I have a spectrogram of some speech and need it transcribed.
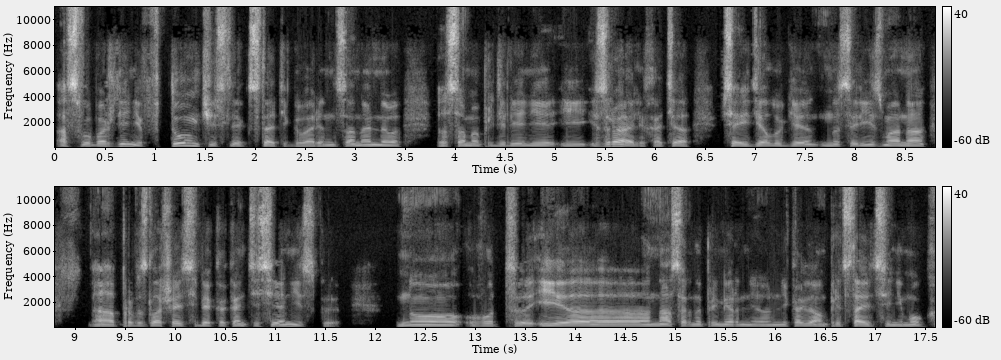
освобождения, в том числе, кстати говоря, национального самоопределения и Израиля, хотя вся идеология насыризма, она а, провозглашает себя как антисионистскую. Но вот и э, Насар, например, никогда он представить себе не мог.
